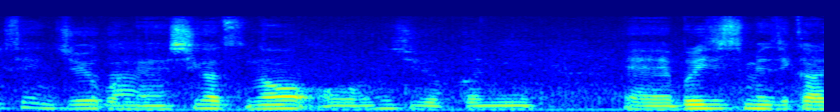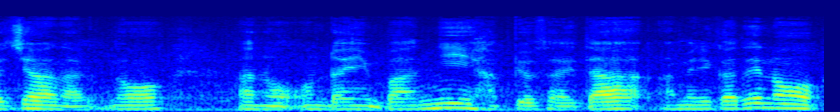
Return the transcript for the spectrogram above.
2015年4月の24日に、えー、ブリヂスメディカルジャーナルのあのオンライン版に発表されたアメリカでの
